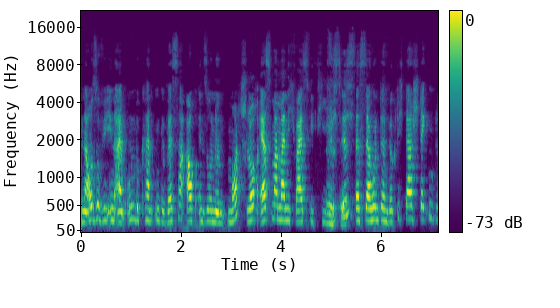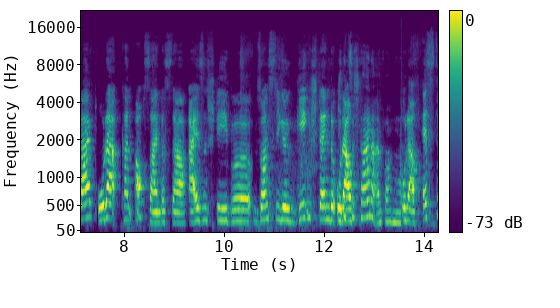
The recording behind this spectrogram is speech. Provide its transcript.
genauso wie in einem unbekannten Gewässer auch in so einem Motschloch erstmal man nicht weiß, wie tief Richtig. es ist, dass der Hund dann wirklich da stecken bleibt. Oder kann auch sein, dass da Eisenstäbe, sonstige Gegenstände oder auch, Spitze Steine einfach nur. oder auch Äste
